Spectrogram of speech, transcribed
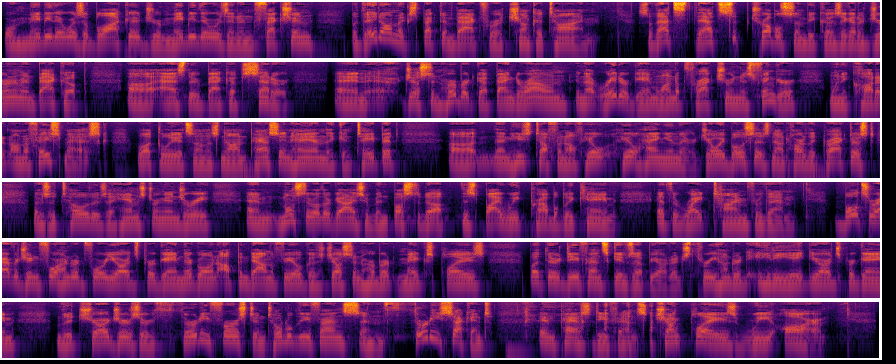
or maybe there was a blockage or maybe there was an infection, but they don't expect him back for a chunk of time. So that's that's troublesome because they got a journeyman backup uh, as their backup center. And Justin Herbert got banged around in that Raider game, wound up fracturing his finger when he caught it on a face mask. Luckily, it's on his non-passing hand; they can tape it. Uh, he's tough enough. He'll he'll hang in there. Joey Bosa is not hardly practiced. There's a toe. There's a hamstring injury, and most of the other guys who've been busted up. This bye week probably came at the right time for them. Bolts are averaging 404 yards per game. They're going up and down the field because Justin Herbert makes plays but their defense gives up yardage 388 yards per game. The Chargers are 31st in total defense and 32nd in pass defense. Chunk plays, we are.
